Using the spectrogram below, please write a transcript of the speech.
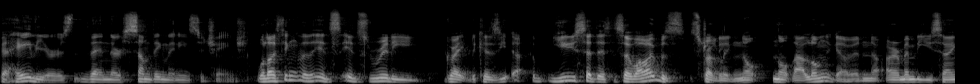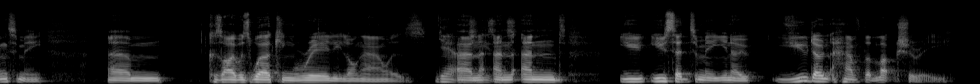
behaviors, then there's something that needs to change. Well, I think that it's it's really great because you, uh, you said this. So I was struggling not not that long ago, and I remember you saying to me, um, because I was working really long hours. Yeah, and Jesus. and and you you said to me, you know, you don't have the luxury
